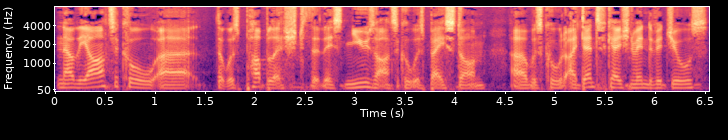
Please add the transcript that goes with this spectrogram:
now, the article uh, that was published, that this news article was based on, uh, was called "Identification of Individuals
